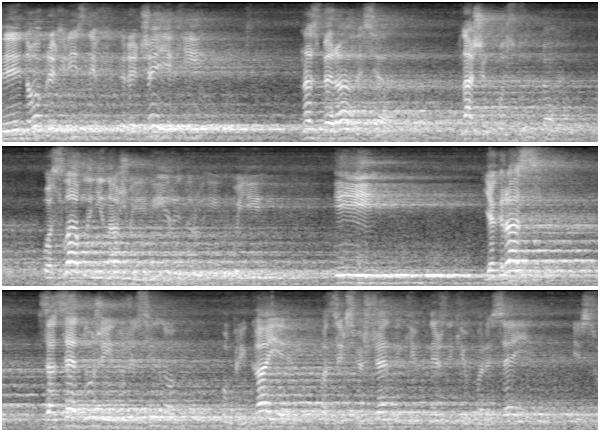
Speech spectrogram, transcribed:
недобрих різних речей, які назбиралися в наших поступках, ослаблені нашої віри, дорогі мої. І якраз за це дуже і дуже сильно упрікає оцих священників, книжників, фарисеїв Ісус.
